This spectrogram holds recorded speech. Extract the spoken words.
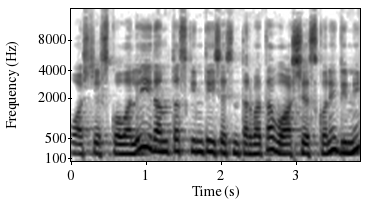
వాష్ చేసుకోవాలి. ఇదంతా స్కిన్ తీసేసిన తర్వాత వాష్ చేసుకొని దీన్ని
